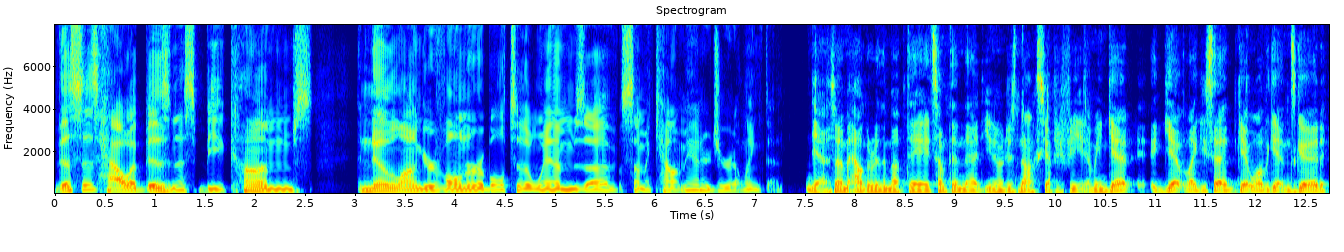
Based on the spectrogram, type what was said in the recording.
this is how a business becomes no longer vulnerable to the whims of some account manager at LinkedIn. Yeah, some algorithm update, something that you know just knocks you off your feet. I mean, get get like you said, get while the getting's good,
